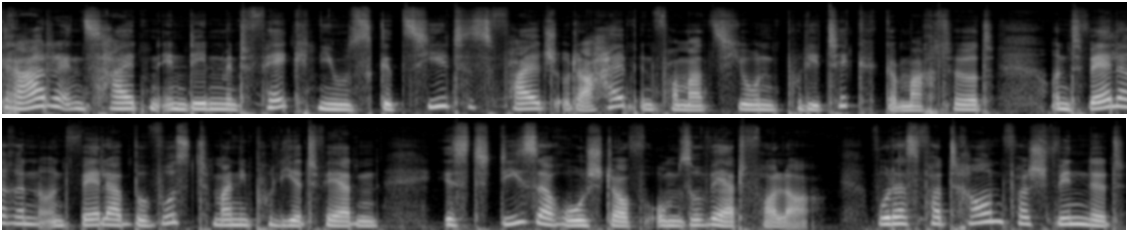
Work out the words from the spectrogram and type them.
Gerade in Zeiten, in denen mit Fake News gezieltes Falsch- oder Halbinformation Politik gemacht wird und Wählerinnen und Wähler bewusst manipuliert werden, ist dieser Rohstoff umso wertvoller. Wo das Vertrauen verschwindet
